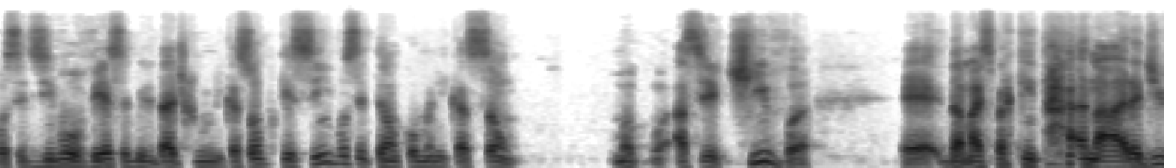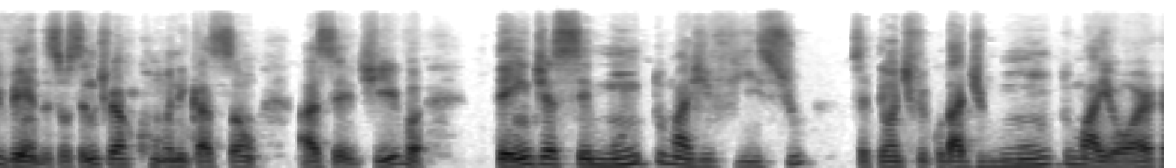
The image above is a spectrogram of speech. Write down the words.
você desenvolver essa habilidade de comunicação, porque sim, você tem uma comunicação uma, assertiva, é, ainda mais para quem está na área de venda. Se você não tiver uma comunicação assertiva, tende a ser muito mais difícil, você tem uma dificuldade muito maior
